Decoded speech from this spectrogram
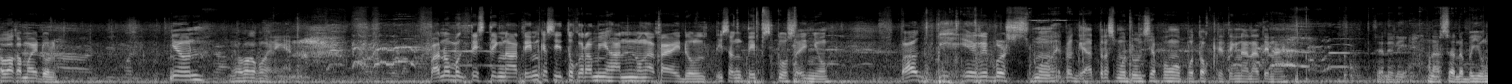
Hawakan mo idol. Ngayon, hawakan mo yan. Paano mag-testing natin? Kasi ito karamihan mga ka-idol. Isang tips ko sa inyo. Pag i-reverse mo, pag i-atras mo doon siya pumuputok. Titingnan natin ha. Sandali, nasa na ba yung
